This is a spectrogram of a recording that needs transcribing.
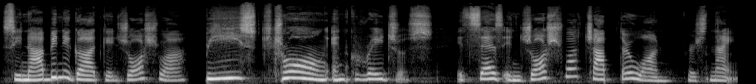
sinabi ni God kay Joshua, Be strong and courageous. It says in Joshua chapter 1 verse 9.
